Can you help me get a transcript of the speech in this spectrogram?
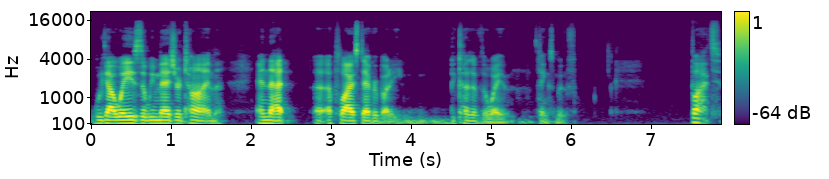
we got ways that we measure time, and that uh, applies to everybody because of the way things move. But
